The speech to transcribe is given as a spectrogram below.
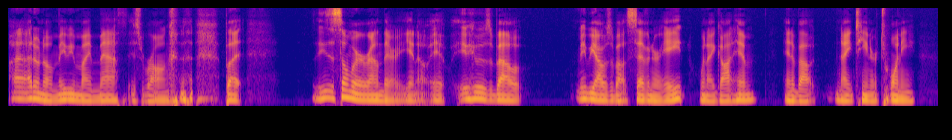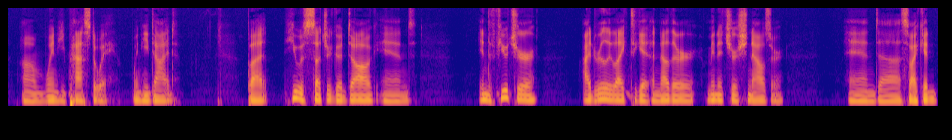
I, I don't know. Maybe my math is wrong, but he's somewhere around there. You know, it, it, he was about maybe I was about seven or eight when I got him, and about 19 or 20 um, when he passed away, when he died. But he was such a good dog, and in the future, I'd really like to get another miniature schnauzer, and uh, so I could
